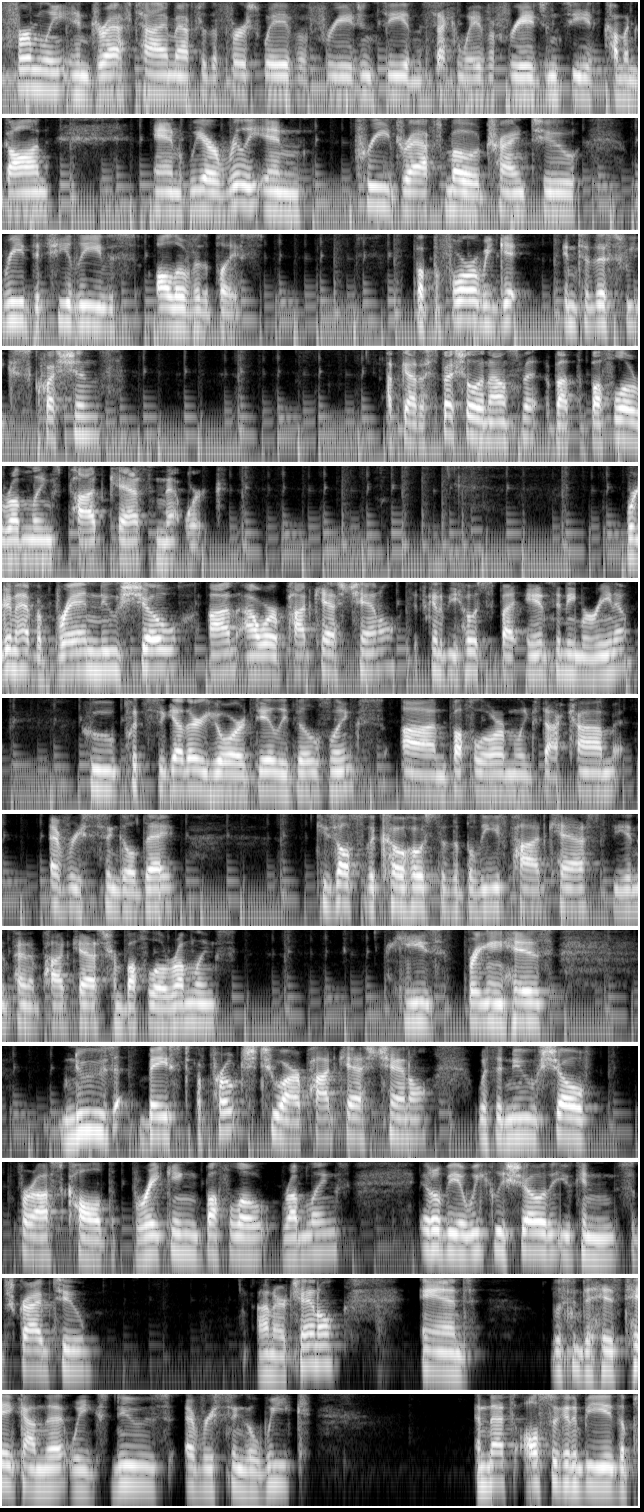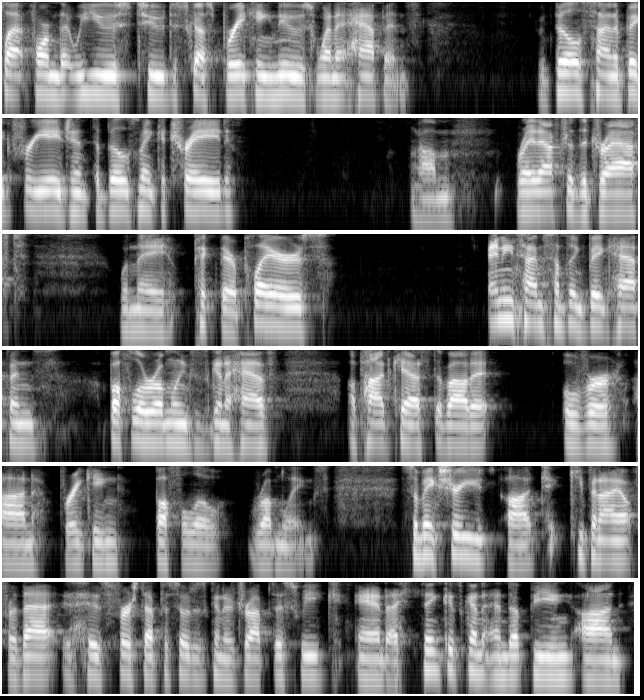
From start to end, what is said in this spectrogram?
firmly in draft time after the first wave of free agency and the second wave of free agency have come and gone. And we are really in pre draft mode trying to read the tea leaves all over the place. But before we get into this week's questions, I've got a special announcement about the Buffalo Rumblings Podcast Network. We're going to have a brand new show on our podcast channel. It's going to be hosted by Anthony Marino who puts together your daily bills links on buffalorumblings.com every single day. He's also the co host of the Believe podcast, the independent podcast from Buffalo Rumblings. He's bringing his news based approach to our podcast channel with a new show for us called Breaking Buffalo Rumblings. It'll be a weekly show that you can subscribe to on our channel. And listen to his take on that week's news every single week. And that's also going to be the platform that we use to discuss breaking news when it happens. The Bills sign a big free agent, the Bills make a trade um, right after the draft when they pick their players. Anytime something big happens, Buffalo Rumblings is going to have a podcast about it over on Breaking Buffalo Rumblings. So make sure you uh, t- keep an eye out for that. His first episode is going to drop this week, and I think it's going to end up being on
